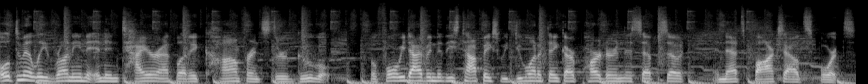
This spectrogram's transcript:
ultimately running an entire athletic conference through Google. Before we dive into these topics, we do want to thank our partner in this episode, and that's Box Out Sports.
